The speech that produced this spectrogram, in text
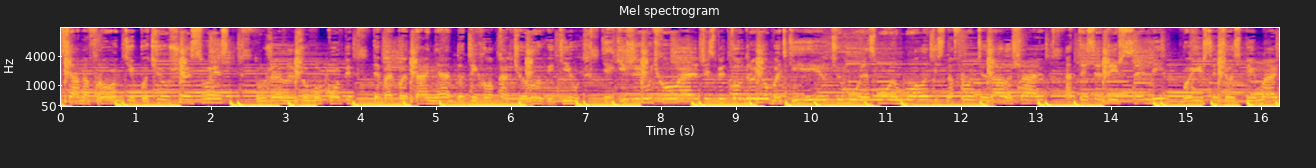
змінилося на фронті, почувши свист, уже лежу в окопі. Тепер питання до тих хлопках чоловіків, які живуть, ховаючись під ковдрою батьків. Чому я свою молодість на фронті залишаю? А ти сидиш в селі, боїшся, що спіймають.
